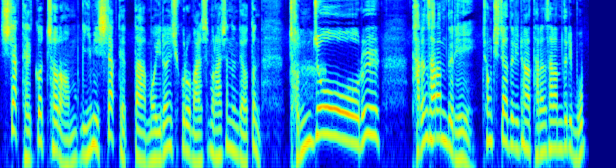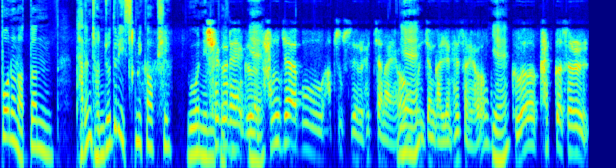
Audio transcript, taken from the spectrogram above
시작될 것처럼 이미 시작됐다 뭐 이런 식으로 말씀을 하셨는데 어떤 전조를 다른 사람들이 청취자들이나 다른 사람들이 못 보는 어떤 다른 전조들이 있습니까 혹시 의원님 최근에 그 예. 산자부 압수수색을 했잖아요 예. 원전 관련해서요 예. 그거 칼 것을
